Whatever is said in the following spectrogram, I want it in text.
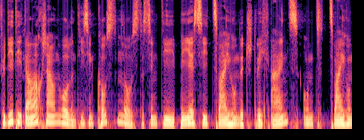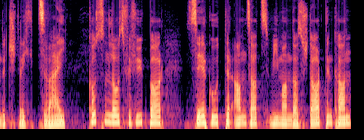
Für die, die da nachschauen wollen, die sind kostenlos. Das sind die BSI 200-1 und 200-2. Kostenlos verfügbar, sehr guter Ansatz, wie man das starten kann,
